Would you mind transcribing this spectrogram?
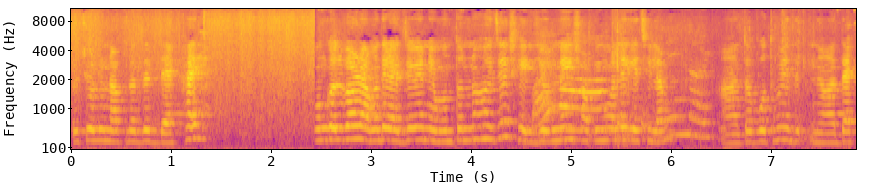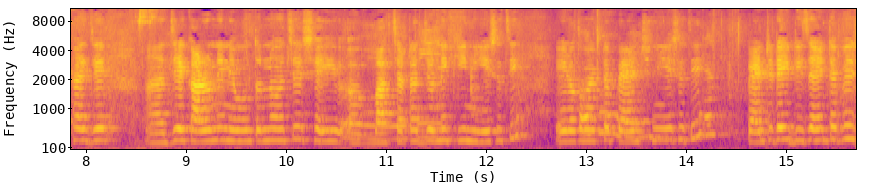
তো চলুন আপনাদের দেখাই। মঙ্গলবার আমাদের এক জায়গায় নেমন্তন্ন হয়েছে সেই জন্যই শপিং মলে গেছিলাম। তো প্রথমে দেখায় যে যে কারণে নেমন্তন্ন হয়েছে সেই বাচ্চাটার জন্য কি নিয়ে এসেছি। এরকম একটা প্যান্ট নিয়ে এসেছি। প্যান্টের এই ডিজাইনটা বেশ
